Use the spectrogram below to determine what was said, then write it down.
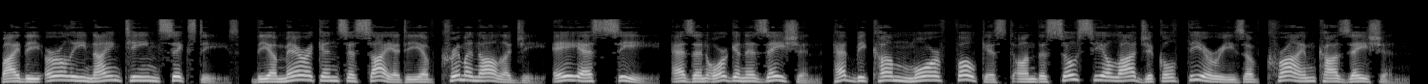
By the early 1960s, the American Society of Criminology ASC, as an organization, had become more focused on the sociological theories of crime causation.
